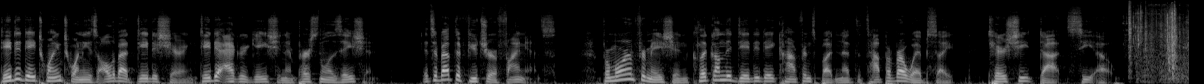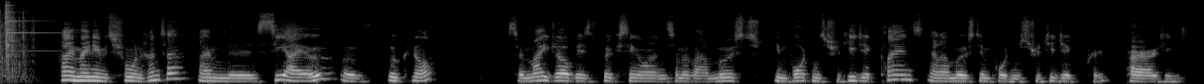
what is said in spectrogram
Day to Day 2020 is all about data sharing, data aggregation, and personalization. It's about the future of finance. For more information, click on the Day to Day conference button at the top of our website tearsheet.co. Hi, my name is Sean Hunter. I'm the CIO of OakNorth. So my job is focusing on some of our most important strategic clients and our most important strategic priorities.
